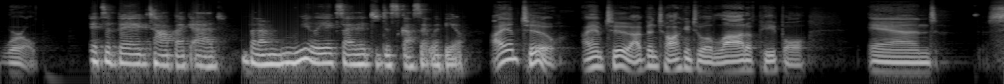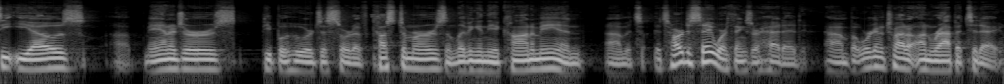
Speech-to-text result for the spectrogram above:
world? It's a big topic, Ed, but I'm really excited to discuss it with you. I am too. I am too. I've been talking to a lot of people and CEOs, uh, managers, people who are just sort of customers and living in the economy. And um, it's, it's hard to say where things are headed, um, but we're going to try to unwrap it today.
